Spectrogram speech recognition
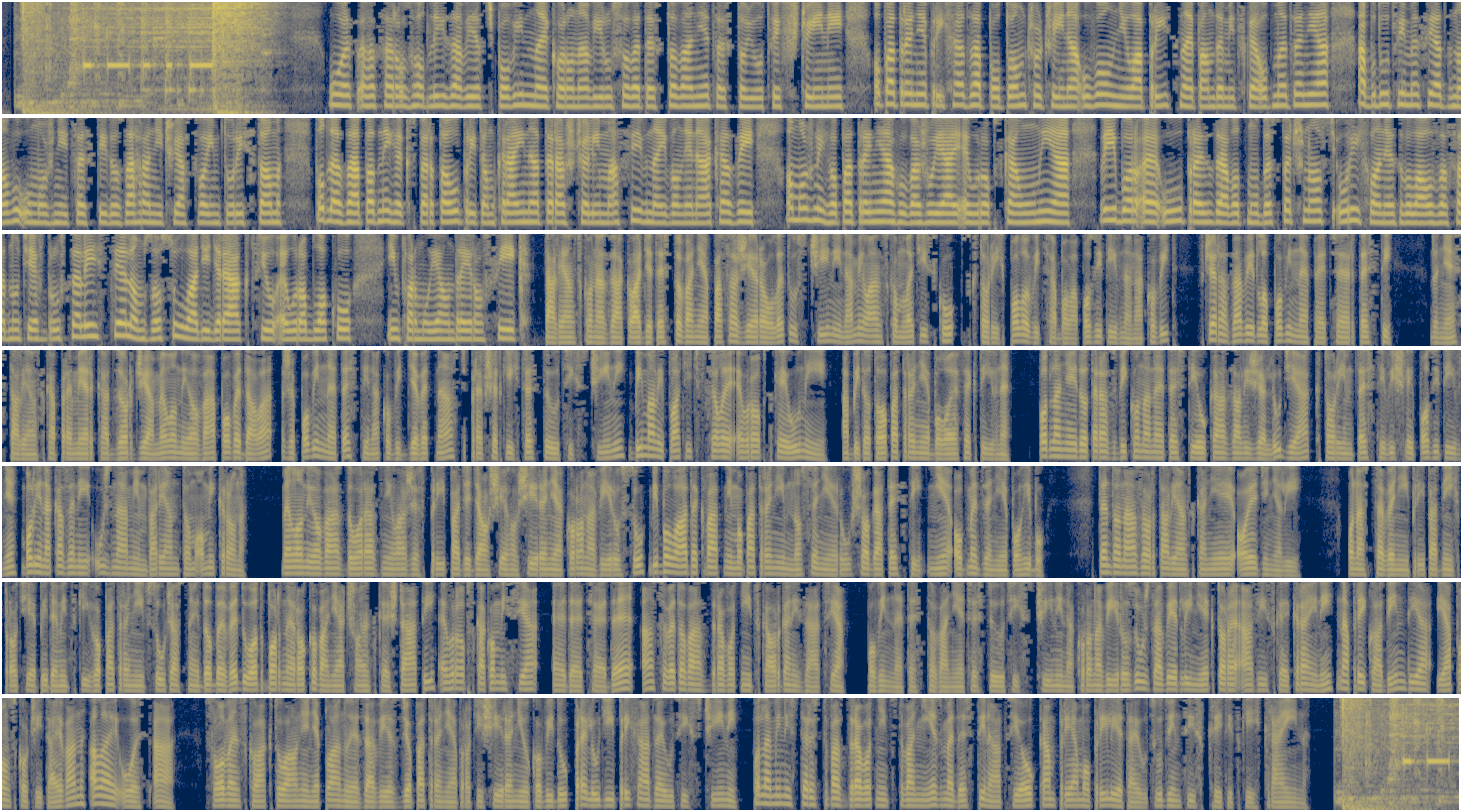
USA sa rozhodli zaviesť povinné koronavírusové testovanie cestujúcich z Číny. Opatrenie prichádza po tom, čo Čína uvoľnila prísne pandemické obmedzenia a budúci mesiac znovu umožní cesty do zahraničia svojim turistom. Podľa západných expertov pritom krajina teraz čeli masívnej vlne nákazy. O možných opatreniach uvažuje aj Európska únia. Výbor EÚ pre zdravotnú bezpečnosť urýchlene zvolal zasadnutie v Bruseli s cieľom zosúladiť reakciu Eurobloku informuje Ondrej Rosík. Taliansko na základe testovania pasažierov letu z Číny na milánskom letisku, z ktorých polovica bola pozitívna na COVID, včera zaviedlo povinné PCR testy. Dnes talianská premiérka Giorgia Meloniová povedala, že povinné testy na COVID-19 pre všetkých cestujúcich z Číny by mali platiť v celej Európskej únii, aby toto opatrenie bolo efektívne. Podľa nej doteraz vykonané testy ukázali, že ľudia, ktorým testy vyšli pozitívne, boli nakazení už známym variantom Omikron. Meloniová zdôraznila, že v prípade ďalšieho šírenia koronavírusu by bolo adekvátnym opatrením nosenie rúšok a testy, nie obmedzenie pohybu. Tento názor Talianska nie je ojedinelý. O nastavení prípadných protiepidemických opatrení v súčasnej dobe vedú odborné rokovania členské štáty, Európska komisia, EDCD a Svetová zdravotnícka organizácia. Povinné testovanie cestujúcich z Číny na koronavírus už zaviedli niektoré azijské krajiny, napríklad India, Japonsko či Tajvan, ale aj USA. Slovensko aktuálne neplánuje zaviesť opatrenia proti šíreniu covidu pre ľudí prichádzajúcich z Číny. Podľa ministerstva zdravotníctva nie sme destináciou, kam priamo prilietajú cudzinci z kritických krajín.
